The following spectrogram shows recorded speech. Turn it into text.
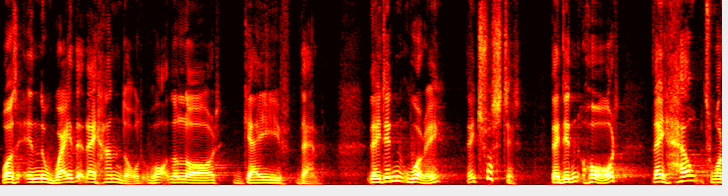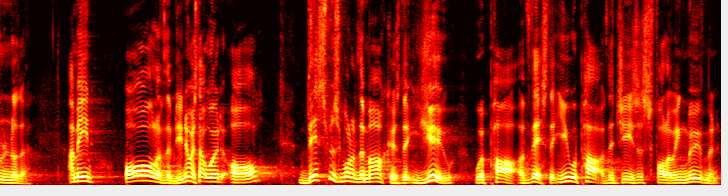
was in the way that they handled what the Lord gave them. They didn't worry, they trusted. They didn't hoard, they helped one another. I mean, all of them. Do you notice that word all? This was one of the markers that you were part of this, that you were part of the Jesus following movement.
